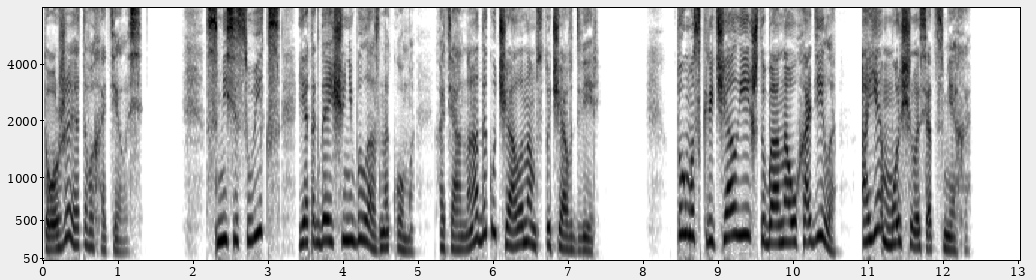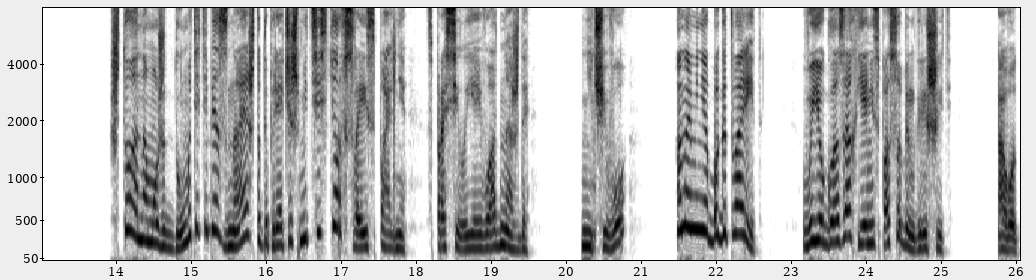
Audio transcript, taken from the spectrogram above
тоже этого хотелось. С миссис Уикс я тогда еще не была знакома, хотя она докучала нам, стуча в дверь. Томас кричал ей, чтобы она уходила, а я морщилась от смеха. «Что она может думать о тебе, зная, что ты прячешь медсестер в своей спальне?» — спросила я его однажды. Ничего. Она меня боготворит. В ее глазах я не способен грешить. «А вот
